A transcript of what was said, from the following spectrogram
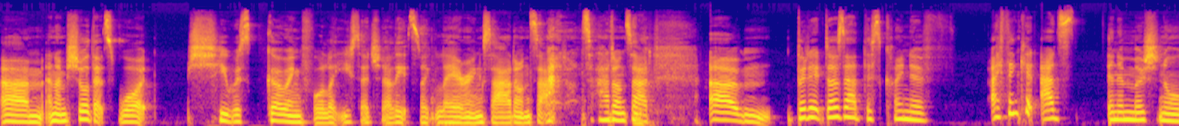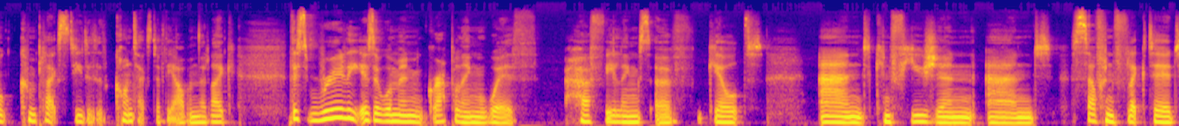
Um, and I'm sure that's what she was going for. Like you said, Shelley, it's like layering sad on sad on sad on sad. Um, but it does add this kind of, I think it adds an emotional complexity to the context of the album that, like, this really is a woman grappling with her feelings of guilt and confusion and self-inflicted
